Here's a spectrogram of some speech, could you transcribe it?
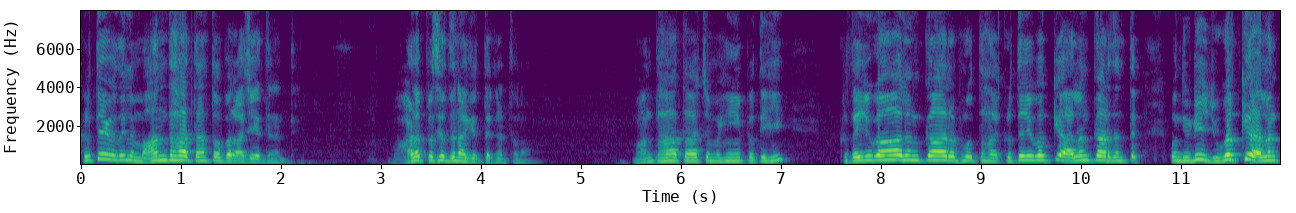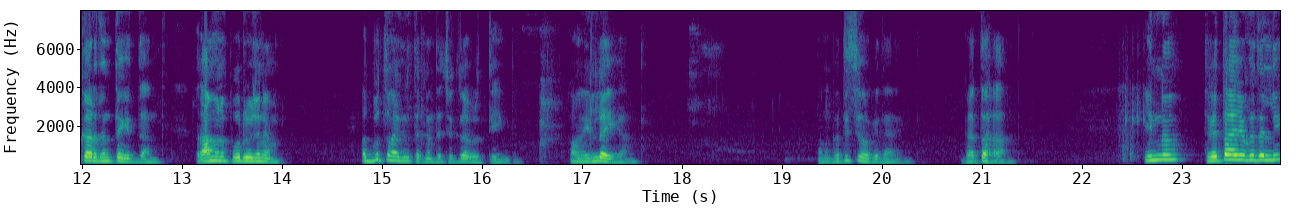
ಕೃತಯುಗದಲ್ಲಿ ಮಾಂಧಾತ ಅಂತ ಒಬ್ಬ ರಾಜ ಇದ್ದನಂತೆ. ಬಹಳ ಪ್ರಸಿದ್ಧನಾಗಿರ್ತಕ್ಕಂಥವನು ಮಾಂಧಾತಾಚ ಮಹೀಪತಿ ಕೃತಯುಗಾಲಂಕಾರಭೂತ, ಕೃತಯುಗಕ್ಕೆ ಅಲಂಕಾರದಂತೆ, ಒಂದು ಇಡೀ ಯುಗಕ್ಕೆ ಅಲಂಕಾರದಂತೆ ಇದ್ದ ಅಂತ ರಾಮನ ಪೂರ್ವಜನೇ ಅವನು. ಅದ್ಭುತನಾಗಿರ್ತಕ್ಕಂಥ ಚಕ್ರವರ್ತಿಯಿಂದ. ಅವನಿಲ್ಲ ಈಗ ಅಂತ. ಅವನು ಗತಿಸಿ ಹೋಗಿದ್ದಾನೆ ಅಂತ. ಗತಃ ಅಂತ. ಇನ್ನು ತ್ರೇತಾಯುಗದಲ್ಲಿ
